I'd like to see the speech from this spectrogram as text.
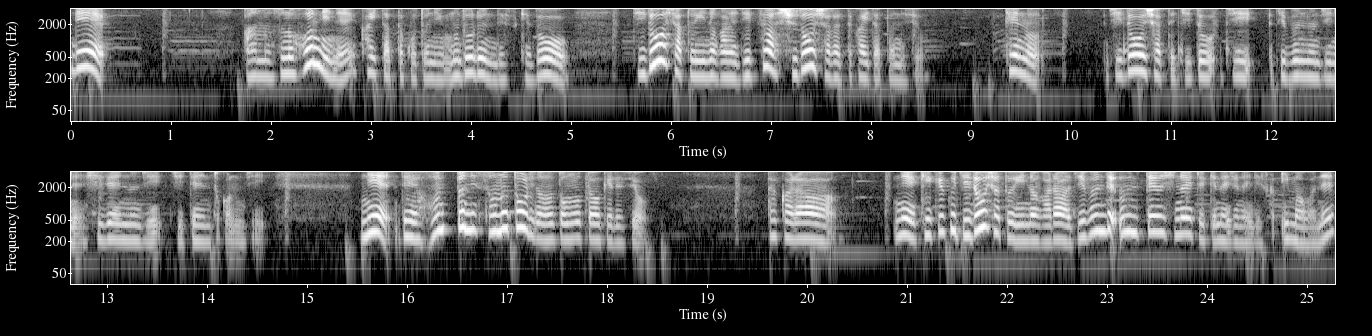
であのその本にね書いてあったことに戻るんですけど自動車と言いながら実は手動車だって書いてあったんですよ。手の自動車って自動自自分の字ね自然の字自転とかの字ねで本当にその通りだなと思ったわけですよだからね結局自動車と言いながら自分で運転しないといけないじゃないですか。今はね。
